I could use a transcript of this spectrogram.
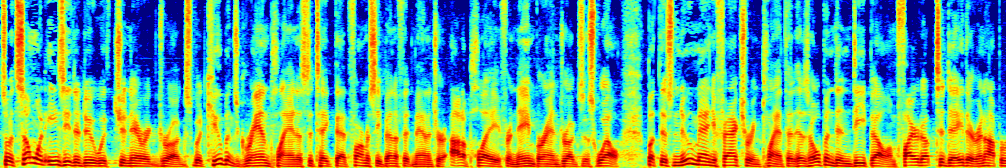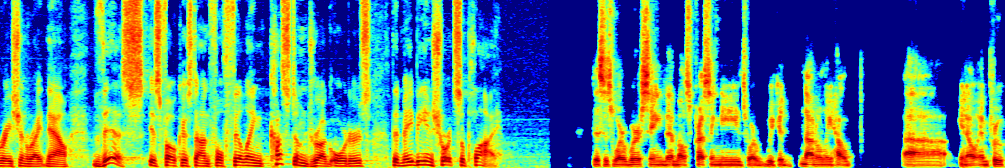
So it's somewhat easy to do with generic drugs. But Cuban's grand plan is to take that pharmacy benefit manager out of play for name brand drugs as well. But this new manufacturing plant that has opened in Deep Ellum, fired up today, they're in operation right now. This is focused on fulfilling custom drug orders that may be in short supply. This is where we're seeing the most pressing needs, where we could not only help, uh, you know, improve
